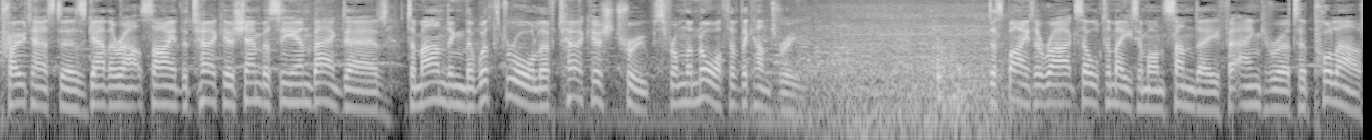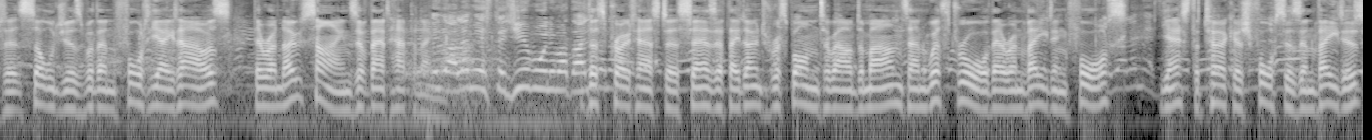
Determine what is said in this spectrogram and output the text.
Protesters gather outside the Turkish embassy in Baghdad, demanding the withdrawal of Turkish troops from the north of the country. Despite Iraq's ultimatum on Sunday for Ankara to pull out its soldiers within 48 hours, there are no signs of that happening. This protester says if they don't respond to our demands and withdraw their invading force, yes, the Turkish forces invaded,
